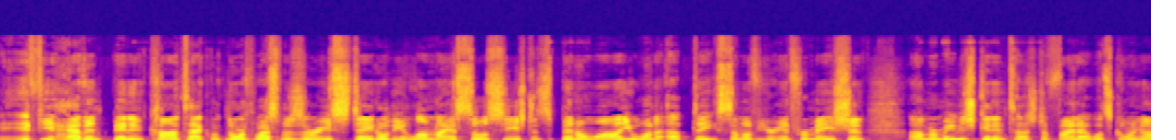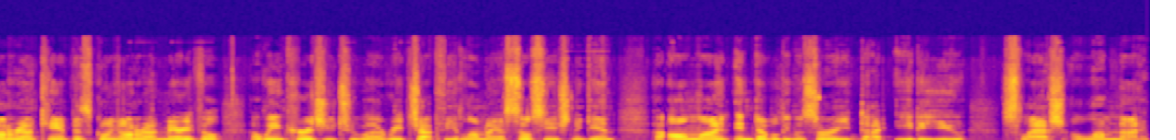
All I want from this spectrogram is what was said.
if you haven't been in contact with Northwest Missouri State or the Alumni Association, it's been a while. You you want to update some of your information, um, or maybe just get in touch to find out what's going on around campus, going on around Maryville, uh, we encourage you to uh, reach out to the Alumni Association again uh, online, nwmissouri.edu slash alumni.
